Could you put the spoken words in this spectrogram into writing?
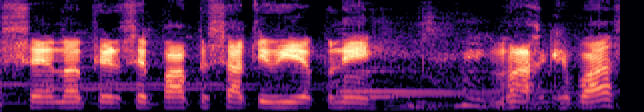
सेना फिर से वापस आती हुई अपनी माँ के पास।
